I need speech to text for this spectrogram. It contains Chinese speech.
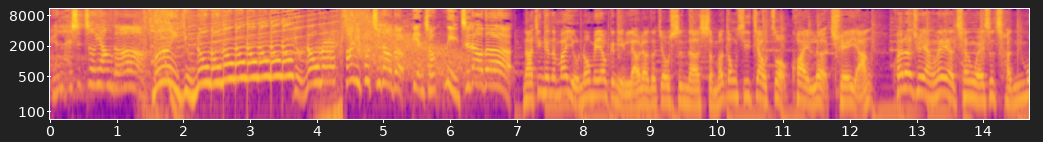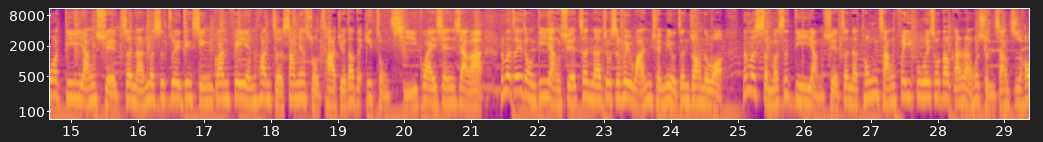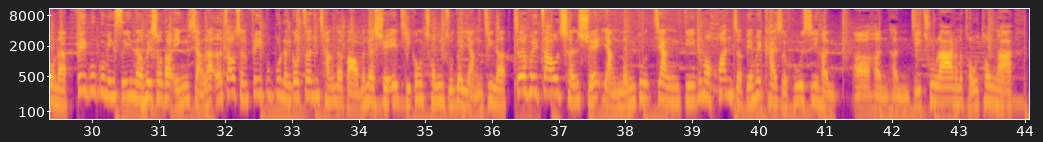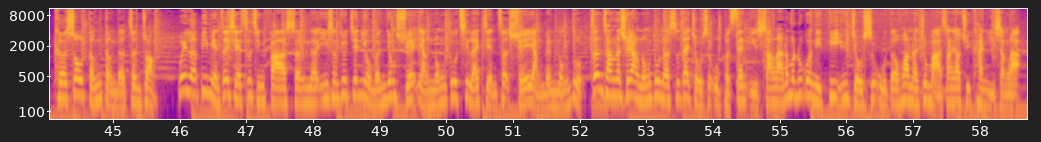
原来是这样的。My, you know, no, no, no, no, no, no, you know 吗？把你不知道的变成你知道的。那今天的 My you know 妹要跟你聊聊的就是呢，什么东西叫做快乐缺氧？快乐缺氧类也称为是沉默低氧血症啊，那么是最近新冠肺炎患者上面所察觉到的一种奇怪现象啊。那么这种低氧血症呢，就是会完全没有症状的哦。那么什么是低氧血症呢？通常肺部会受到感染或损伤之后呢，肺部顾名思义呢会受到影响啦，而造成肺部不能够正常的把我们的血液提供充足的氧气呢，这会造成血氧浓度降低，那么患者便会开始呼吸很呃很很急出啦，那么头痛啊、咳嗽等等的症状。为了避免这些事情发生呢，医生就建议我们用血氧浓度器来检测血氧的浓度。正常的血氧浓度呢是在九十五 percent 以上啦。那么如果你低于九十五的话呢，就马上要去看医生啦。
